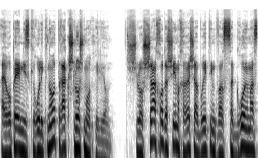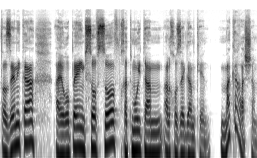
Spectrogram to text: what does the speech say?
האירופאים נזכרו לקנות רק 300 מיליון. שלושה חודשים אחרי שהבריטים כבר סגרו עם אסטרזניקה, האירופאים סוף סוף חתמו איתם על חוזה גם כן. מה קרה שם?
